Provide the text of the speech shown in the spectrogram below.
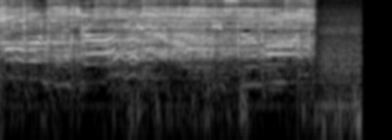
Oh.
